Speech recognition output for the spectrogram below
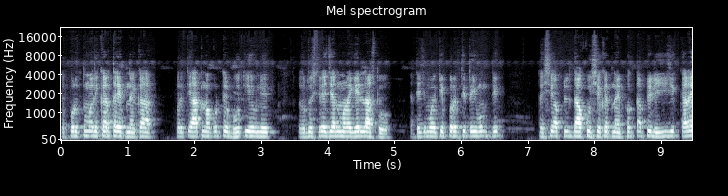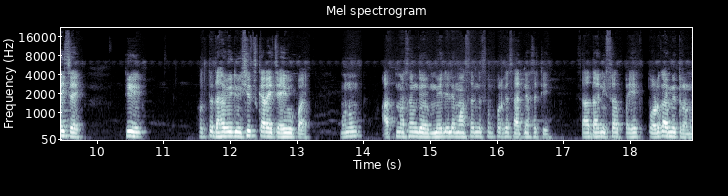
तर परत तुम्हाला करता येत नाही का? परत ती आत्मा कुठेतरी भूत येऊन येत. दुसऱ्या जन्माला गेलेला असतो त्याच्यामुळे ती परत तिथे येऊन ते तशी आपल्याला दाखवू शकत नाही. फक्त आपल्याला ही जी करायचं आहे ते फक्त दहाव्या दिवशीच करायचं आहे हे उपाय. म्हणून आत्मसंघ मेलेल्या माणसांग संपर्क साधण्यासाठी साधा आणि सोपा एक तोडगा मित्रांनो.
